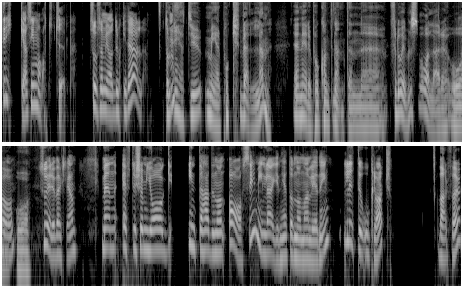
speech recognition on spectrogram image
dricka sin mat typ. Så som jag har druckit öl. De äter ju mer på kvällen eh, nere på kontinenten. eh, För då är det väl svalare och, Ja. och Så är det verkligen. Men eftersom jag inte hade någon AC i min lägenhet av någon anledning, lite oklart varför,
